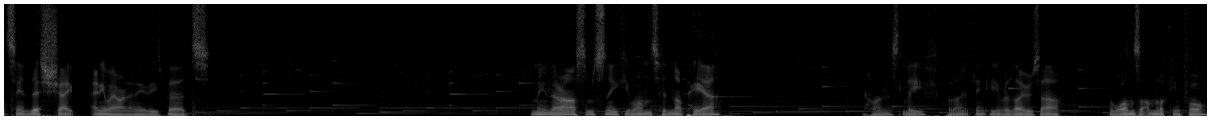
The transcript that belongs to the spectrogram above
Not seeing this shape anywhere on any of these birds. I mean, there are some sneaky ones hidden up here. Behind this leaf, but I don't think either of those are the ones that I'm looking for.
